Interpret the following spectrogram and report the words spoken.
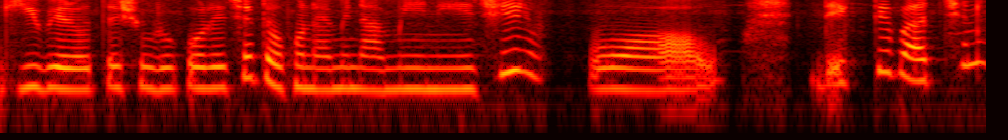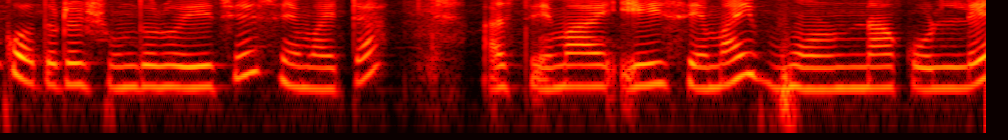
ঘি বেরোতে শুরু করেছে তখন আমি নামিয়ে নিয়েছি। ওয়াও! দেখতে পাচ্ছেন কতটা সুন্দর হয়েছে সেমাইটা। আর সেমাই, এই সেমাই ভর্না করলে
